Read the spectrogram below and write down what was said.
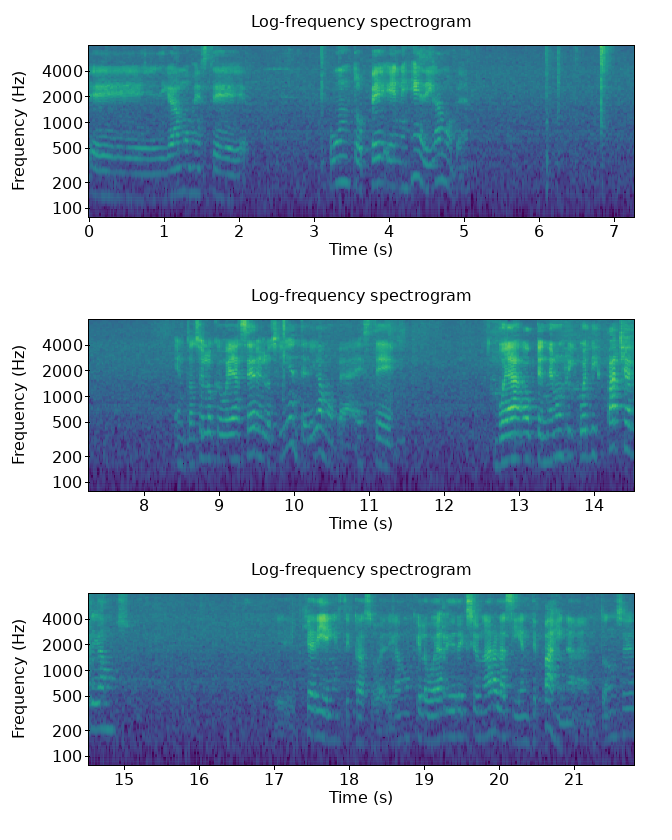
Eh, digamos, este punto png, digamos. Entonces lo que voy a hacer es lo siguiente, digamos, este, voy a obtener un request dispatcher, digamos. Eh, ¿Qué haría en este caso? Digamos que lo voy a redireccionar a la siguiente página. Entonces,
